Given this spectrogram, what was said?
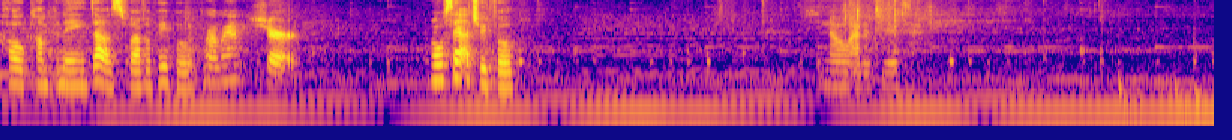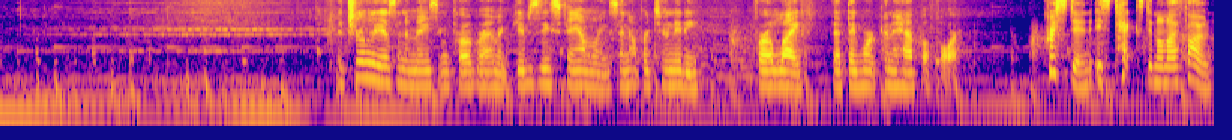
whole company does for other people? Program? Sure. Well, what's the attitude for? No attitude. It truly is an amazing program. It gives these families an opportunity for a life that they weren't going to have before. Kristen is texting on her phone.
